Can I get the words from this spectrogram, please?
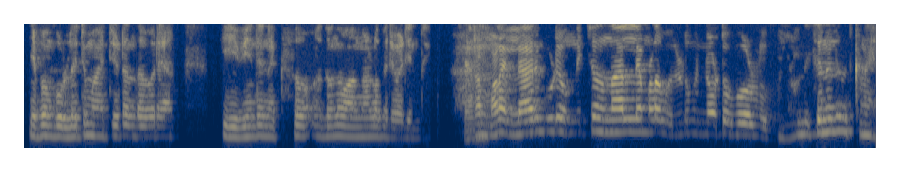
ഇനിയിപ്പം ബുള്ളറ്റ് മാറ്റിയിട്ട് എന്താ പറയാ ഇ വിന്റെ നെക്സോ അതൊന്നും വാങ്ങാനുള്ള പരിപാടി ഉണ്ട് നമ്മളെല്ലാരും കൂടി ഒന്നിച്ച് നിന്നാലല്ലേ നമ്മളെ വീട് മുന്നോട്ട് പോവുള്ളൂ. ഒന്നിച്ചല്ലേ നിൽക്കണേ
